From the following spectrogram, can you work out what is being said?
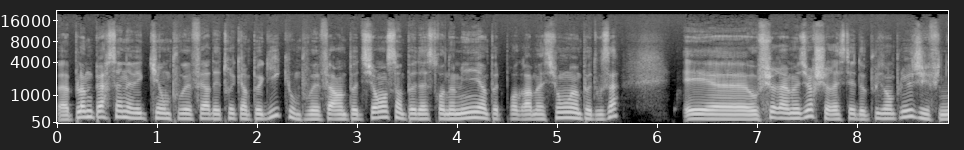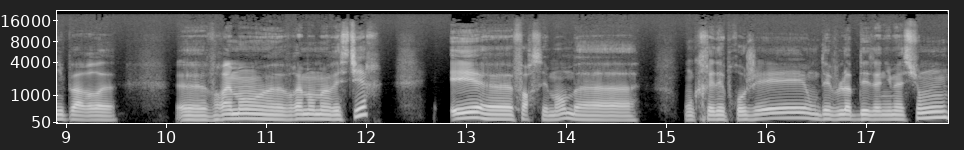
bah, plein de personnes avec qui on pouvait faire des trucs un peu geeks, on pouvait faire un peu de science, un peu d'astronomie, un peu de programmation, un peu tout ça. Et au fur et à mesure, je suis resté de plus en plus. J'ai fini par vraiment, vraiment m'investir. Et forcément, bah, on crée des projets, on développe des animations.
